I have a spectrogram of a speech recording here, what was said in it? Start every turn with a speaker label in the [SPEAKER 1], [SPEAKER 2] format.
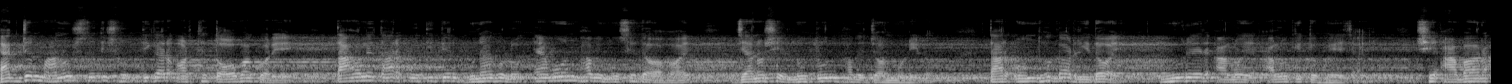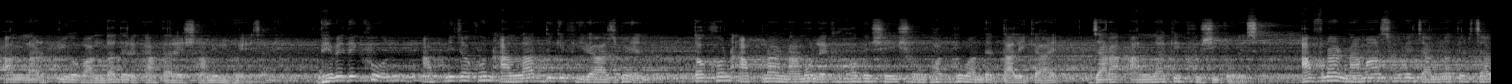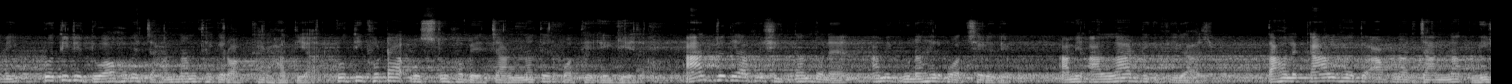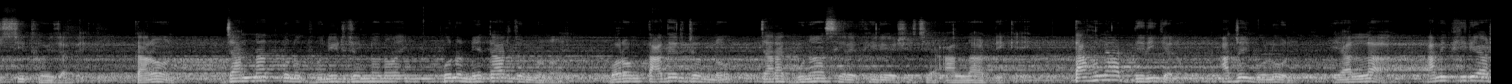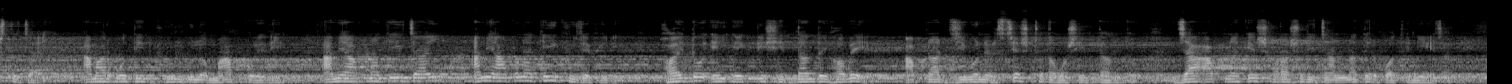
[SPEAKER 1] একজন মানুষ যদি সত্যিকার অর্থে তওবা করে, তাহলে তার অতীতের গুণাগুলো এমনভাবে মুছে দেওয়া হয় যেন সে নতুনভাবে জন্ম নিল। তার অন্ধকার হৃদয় নূরের আলোয় আলোকিত হয়ে যায়। সে আবার আল্লাহর প্রিয় বান্দাদের কাতারে সামিল হয়ে যায়। ভেবে দেখুন, আপনি যখন আল্লাহর দিকে ফিরে আসবেন, তখন আপনার নামও লেখা হবে সেই সৌভাগ্যবানদের তালিকায় যারা আল্লাহকে খুশি করেছে। আপনার নামাজ হবে জান্নাতের চাবি, প্রতিটি দোয়া হবে জাহান্নাম থেকে রক্ষার হাতিয়ার, প্রতি ফোঁটা অশ্রু হবে জান্নাতের পথে এগিয়ে যাওয়া আজ যদি আপনি সিদ্ধান্ত নেন, আমি গুনাহের পথ ছেড়ে দেব, আমি আল্লাহর দিকে ফিরে আসব, তাহলে কাল হয়তো আপনার জান্নাত নিশ্চিত হয়ে যাবে। কারণ জান্নাত কোনো ধনির জন্য নয়, কোনো নেতার জন্য নয়, বরং তাদের জন্য যারা গুনাহ ছেড়ে ফিরে এসেছে আল্লাহর দিকে। তাহলে আর দেরি কেন? আজই বলুন হে আল্লাহ, আমি ফিরে আসতে চাই। আমার অতীত ভুলগুলো মাফ করে দিন। আমি আপনাকেই চাই, আমি আপনাকেই খুঁজে ফিরি। হয়তো এই একটি সিদ্ধান্তই হবে আপনার জীবনের শ্রেষ্ঠতম সিদ্ধান্ত, যা আপনাকে সরাসরি জান্নাতের পথে নিয়ে যাবে।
